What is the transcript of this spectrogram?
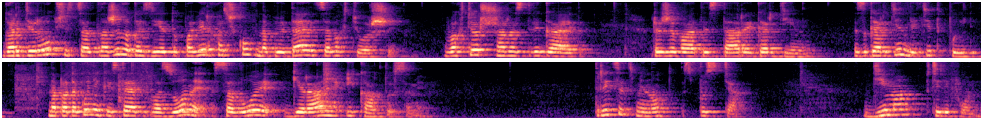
Гардеробщица отложила газету, поверх очков наблюдает за вахтершей. Вахтерша раздвигает рыжеватые старые гардины. С гардин летит пыль. На подоконнике стоят вазоны с алоэ, геранью и кактусами. 30 минут спустя. Дима в телефон.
